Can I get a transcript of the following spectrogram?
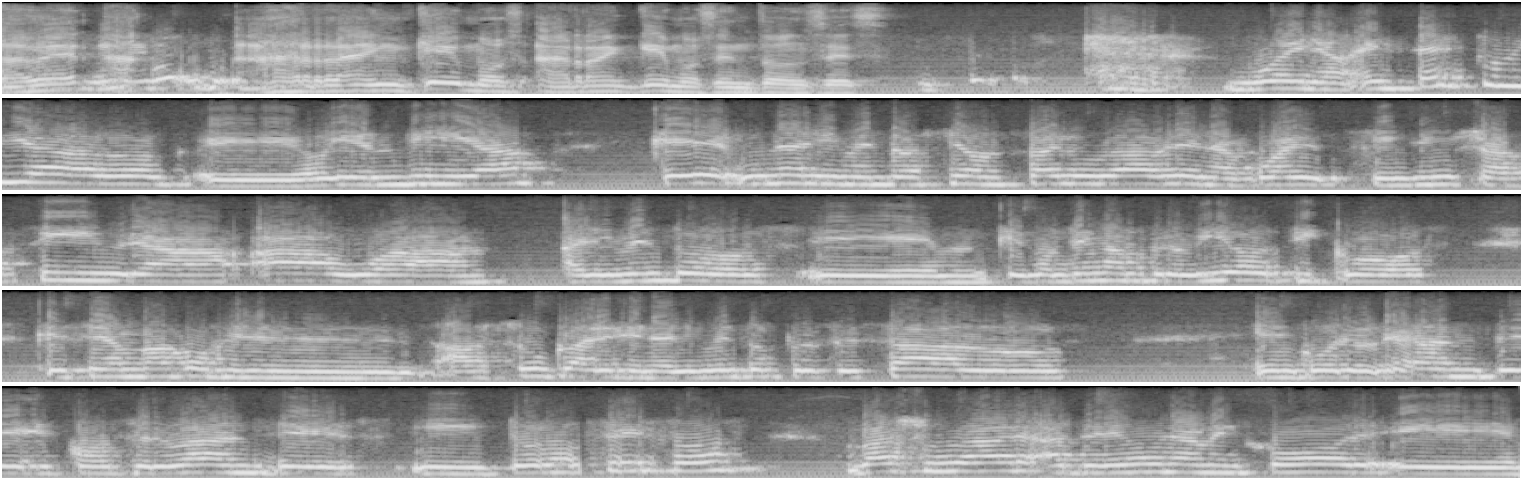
a ver, a- arranquemos, arranquemos entonces. Bueno, está estudiado eh, hoy en día que una alimentación saludable en la cual se incluya fibra, agua, alimentos eh, que contengan probióticos, que sean bajos en azúcares, en alimentos procesados, en colorantes, conservantes y todos esos, va a ayudar a tener una mejor eh,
